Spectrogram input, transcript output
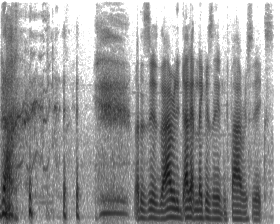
No. but it's just, I already I got Lakers in five or six.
